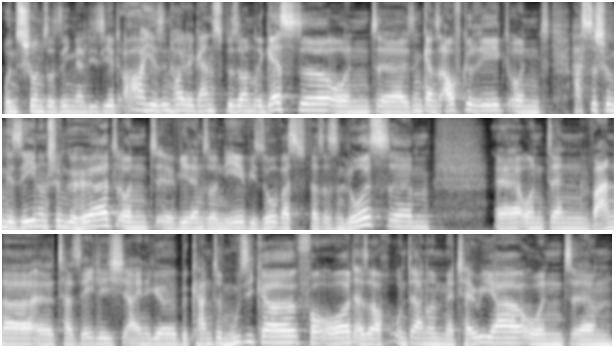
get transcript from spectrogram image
uns schon so signalisiert, oh, hier sind heute ganz besondere Gäste und äh, sind ganz aufgeregt und hast du schon gesehen und schon gehört? Und äh, wir dann so, nee, wieso, was, was ist denn los? Ähm, äh, und dann waren da äh, tatsächlich einige bekannte Musiker vor Ort, also auch unter anderem Materia und ähm,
